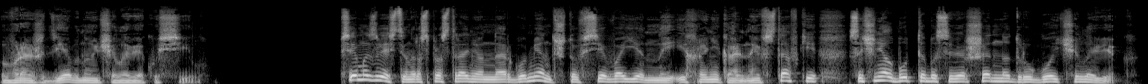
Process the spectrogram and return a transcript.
враждебную человеку силу. Всем известен распространенный аргумент, что все военные и хроникальные вставки сочинял будто бы совершенно другой человек.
